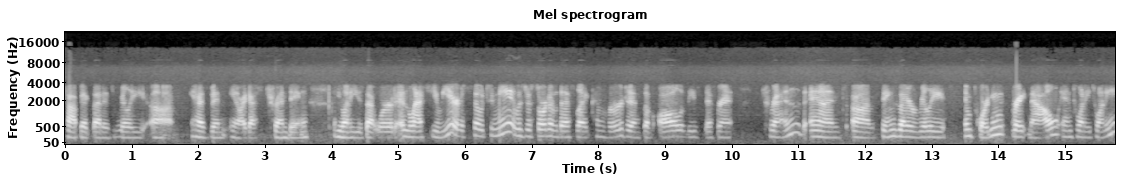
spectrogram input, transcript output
topic that is really um, has been, you know, I guess trending, if you want to use that word, in the last few years. So to me, it was just sort of this like convergence of all of these different trends and um, things that are really important right now in 2020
